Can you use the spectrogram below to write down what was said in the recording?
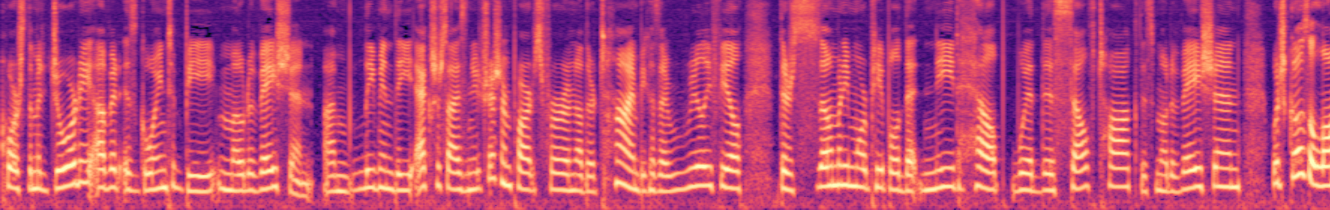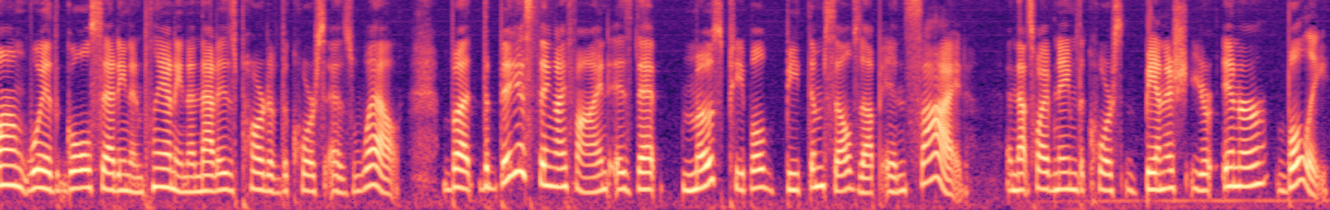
course, the majority of it is going to be motivation. I'm leaving the exercise and nutrition parts for another time because I really feel there's so many more people that need help with this self talk, this motivation, which goes along with goal setting and planning, and that is part of the course as well. But the biggest thing I find is that most people beat themselves up inside. And that's why I've named the course Banish Your Inner Bully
